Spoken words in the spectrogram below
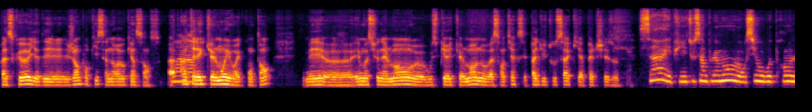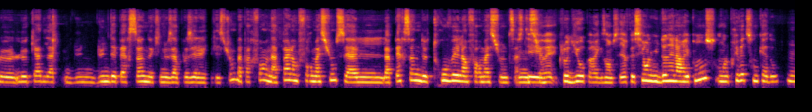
parce qu'il y a des gens pour qui ça n'aurait aucun sens. Ah, Voilà. Intellectuellement, ils vont être contents, mais euh, émotionnellement euh, ou spirituellement, nous, on va sentir que c'est pas du tout ça qui appelle chez eux. Ça, et puis tout simplement, si on reprend le, le cas d'une des personnes qui nous a posé la question, bah, parfois on n'a pas l'information, c'est à la personne de trouver l'information de sa mission. ouais, Claudio, par exemple. C'est-à-dire que si on lui donnait la réponse, on le privait de son cadeau. Mm.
